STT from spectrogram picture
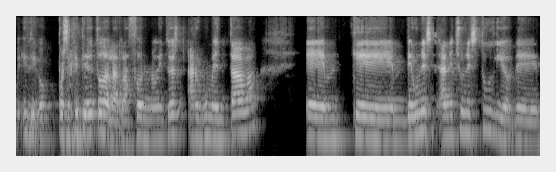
Y digo, pues es que tiene toda la razón, ¿no? Entonces argumentaba em, que han hecho un estudio de,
